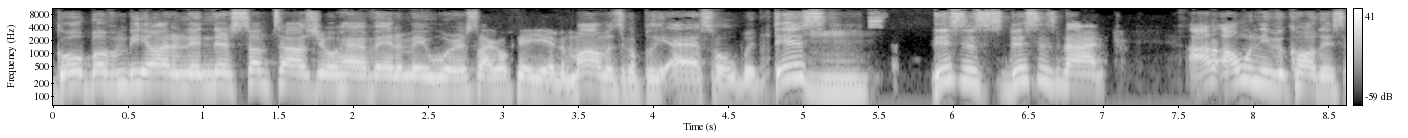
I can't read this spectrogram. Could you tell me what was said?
go above and beyond, and then there's sometimes you'll have anime where it's like, okay, yeah, the mom is a complete asshole, but this this is this is not. I I wouldn't even call this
